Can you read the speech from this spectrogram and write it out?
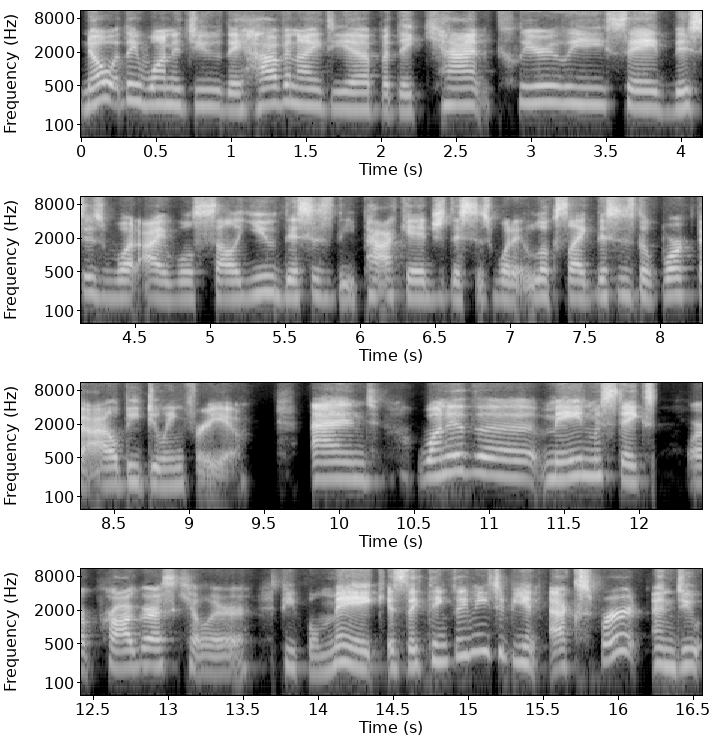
know what they want to do, they have an idea, but they can't clearly say, This is what I will sell you. This is the package. This is what it looks like. This is the work that I'll be doing for you. And one of the main mistakes or progress killer people make is they think they need to be an expert and do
